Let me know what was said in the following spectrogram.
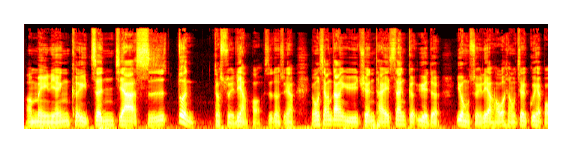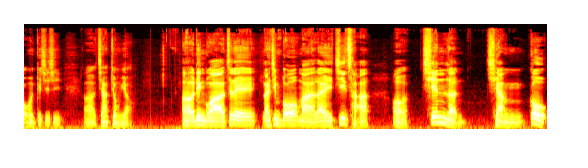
啊，每年可以增加十吨的水量，哈，十吨水量，然后相当于全台三个月的。用水量哈，我想我这个规划部分其实是啊，加重要。呃，另外这里来进步嘛，来稽查哦，千人抢购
